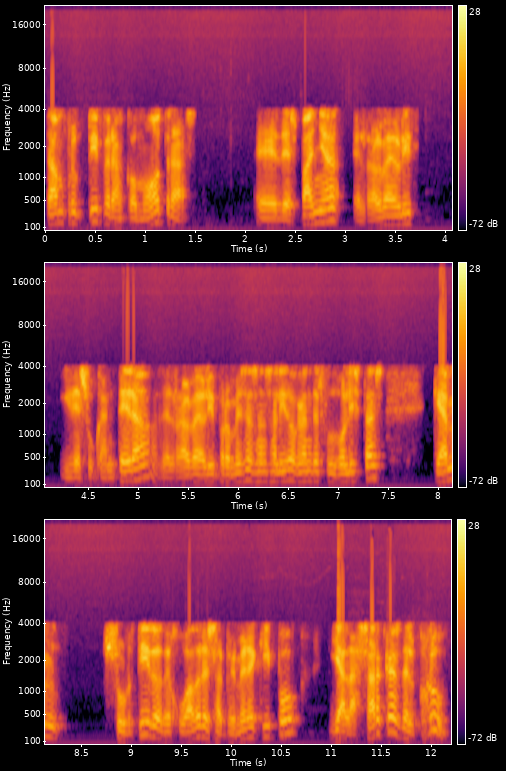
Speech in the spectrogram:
tan fructífera como otras eh, de España, el Real Valladolid y de su cantera, del Real Valladolid Promesas, han salido grandes futbolistas que han surtido de jugadores al primer equipo y a las arcas del club.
